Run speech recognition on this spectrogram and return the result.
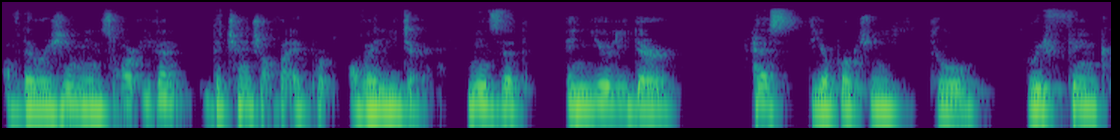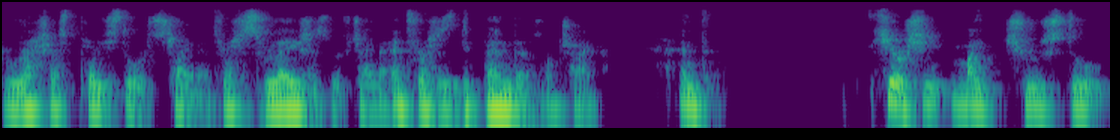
of the regime means, or even the change of a of a leader means that a new leader has the opportunity to rethink Russia's policy towards China, and Russia's relations with China, and Russia's dependence on China, and he or she might choose to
